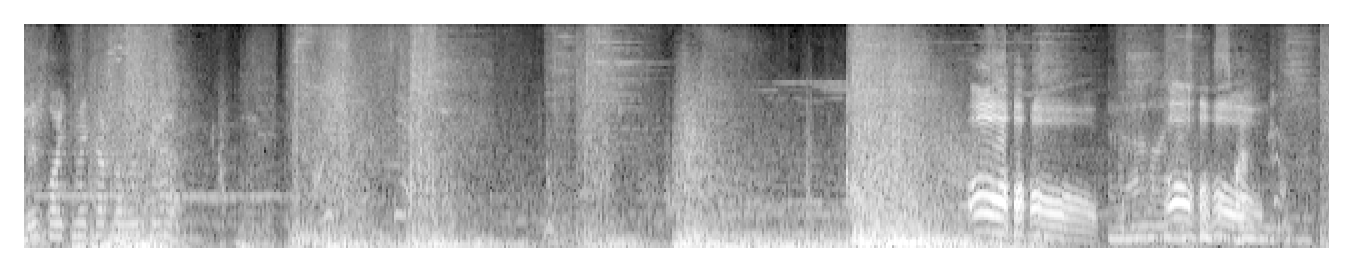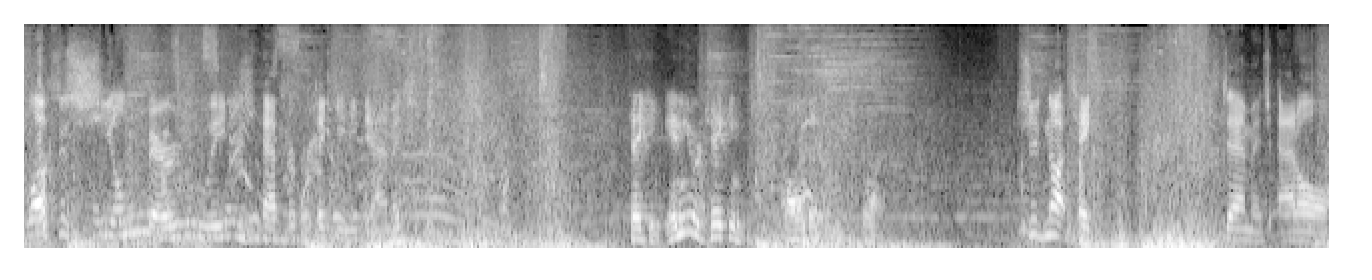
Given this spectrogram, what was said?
Just like to make that public you know. Oh! An ally has been Oh! Lux's shield barely kept her from taking any damage. Taking any or taking all damage? What? She did not take damage at all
